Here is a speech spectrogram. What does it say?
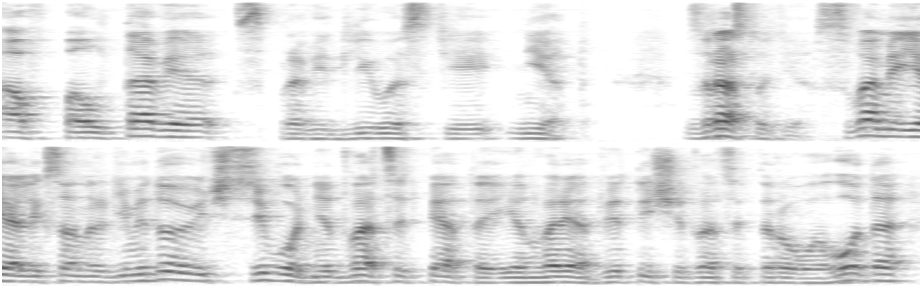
а в Полтаве справедливости нет. Здравствуйте, с вами я, Александр Демидович. Сегодня 25 января 2022 года.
